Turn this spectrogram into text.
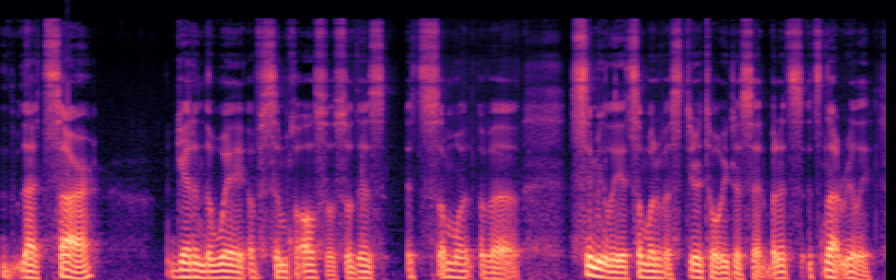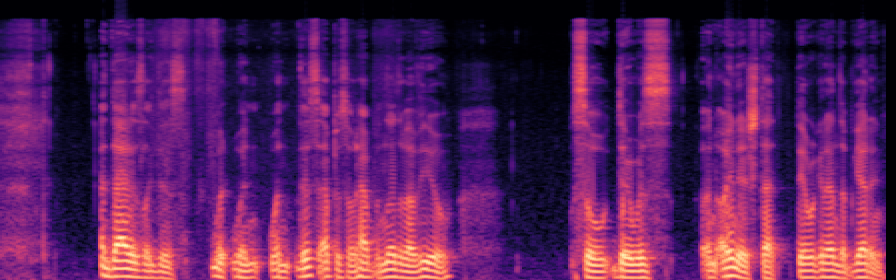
that tsar get in the way of simcha also. So there's it's somewhat of a seemingly it's somewhat of a steer to what we just said, but it's it's not really. And that is like this. When when when this episode happened with Nadav Avihu, so there was an einish that they were gonna end up getting,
